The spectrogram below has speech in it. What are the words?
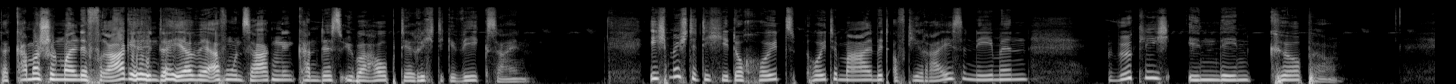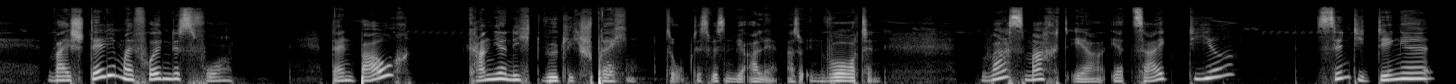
da kann man schon mal eine Frage hinterherwerfen und sagen, kann das überhaupt der richtige Weg sein? Ich möchte dich jedoch heut, heute mal mit auf die Reise nehmen, wirklich in den Körper. Weil stell dir mal Folgendes vor. Dein Bauch kann ja nicht wirklich sprechen. So, das wissen wir alle, also in Worten. Was macht er? Er zeigt dir, sind die Dinge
